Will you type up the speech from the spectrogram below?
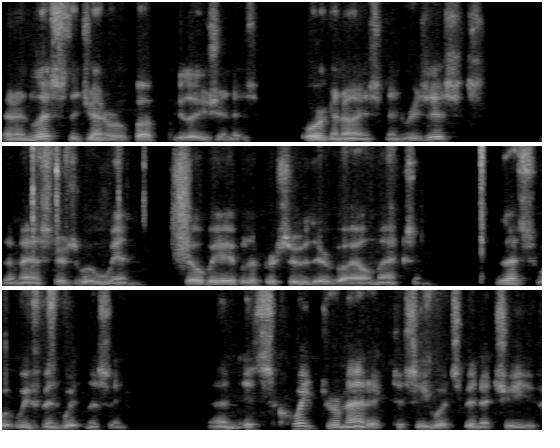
And unless the general population is organized and resists, the masters will win. They'll be able to pursue their vile maxim. That's what we've been witnessing. And it's quite dramatic to see what's been achieved.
